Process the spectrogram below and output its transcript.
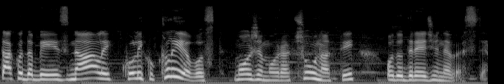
Tako da bi znali koliko klijavost možemo računati od određene vrste.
